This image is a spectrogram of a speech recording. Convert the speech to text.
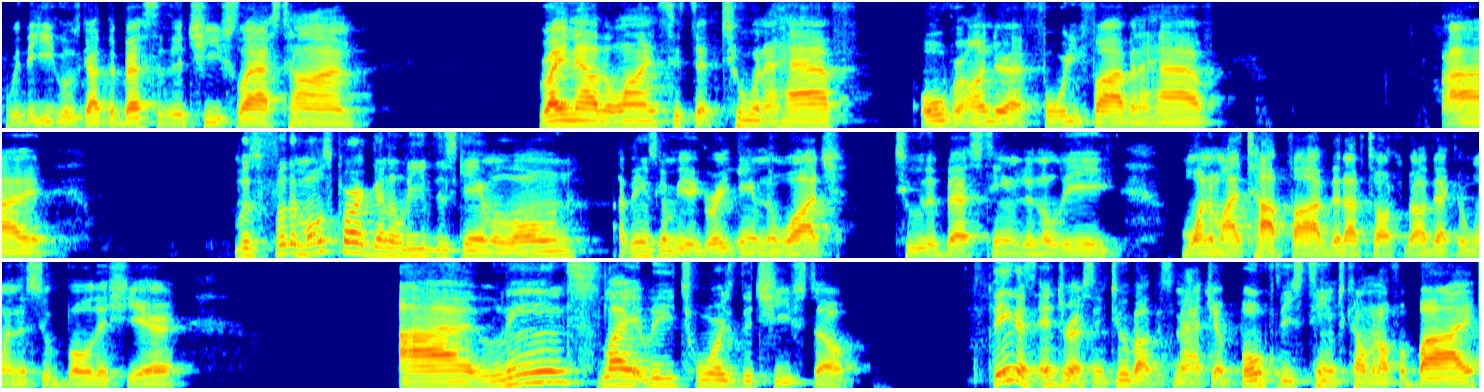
where the Eagles got the best of the Chiefs last time. Right now, the line sits at two and a half, over under at 45 and a half. I was for the most part going to leave this game alone. I think it's going to be a great game to watch. Two of the best teams in the league. One of my top five that I've talked about that could win the Super Bowl this year. I lean slightly towards the Chiefs, though. The thing that's interesting too about this matchup, both these teams coming off a bye,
